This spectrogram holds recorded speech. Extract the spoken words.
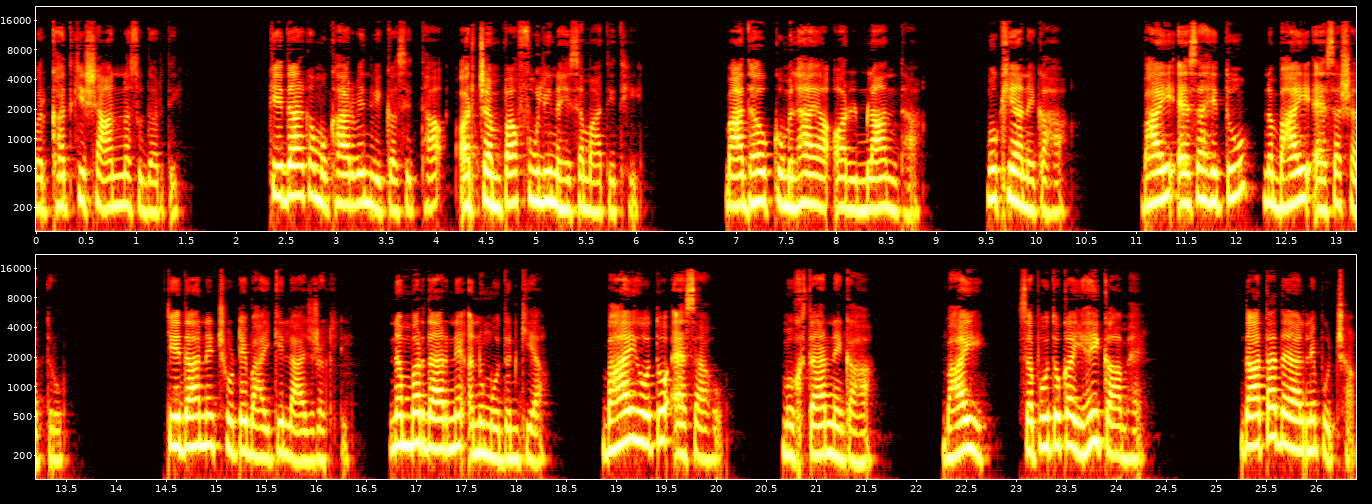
पर खत की शान न सुधरती। केदार का मुखारविंद विकसित था और चंपा फूली नहीं समाती थी। माधव कुमलाया और म्लान था। मुखिया ने कहा, भाई ऐसा हेतु, न भाई ऐसा शत्रु। केदार ने छोटे भाई की लाज रख ली। नंबरदार ने अनुमोदन किया, भाई हो तो ऐसा हो। मुख्तार ने कहा, भाई, सपूतों का यही काम है। दाता दयाल ने पूछा,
